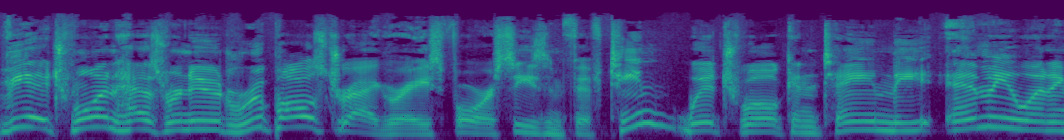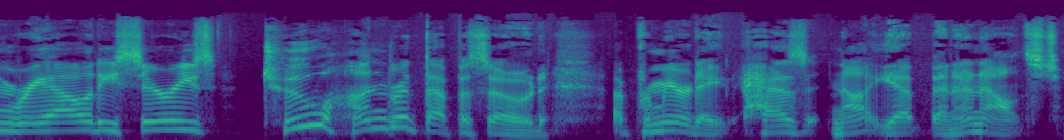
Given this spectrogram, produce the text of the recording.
VH1 has renewed RuPaul's Drag Race for season 15, which will contain the Emmy winning reality series 200th episode. A premiere date has not yet been announced.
